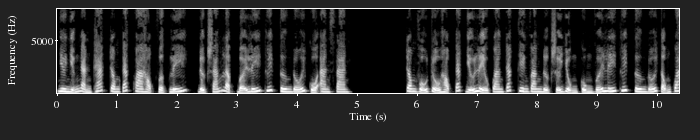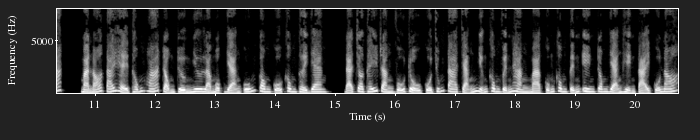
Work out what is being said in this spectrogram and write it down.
như những ngành khác trong các khoa học vật lý, được sáng lập bởi lý thuyết tương đối của Einstein. Trong vũ trụ học các dữ liệu quan trắc thiên văn được sử dụng cùng với lý thuyết tương đối tổng quát, mà nó tái hệ thống hóa trọng trường như là một dạng uốn cong của không thời gian, đã cho thấy rằng vũ trụ của chúng ta chẳng những không vĩnh hằng mà cũng không tĩnh yên trong dạng hiện tại của nó.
